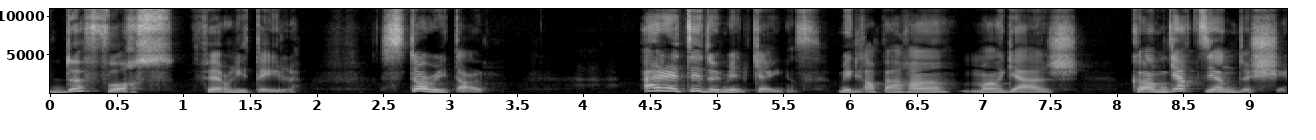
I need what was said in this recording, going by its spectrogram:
de force Fairy Tail. Storytime. À l'été 2015, mes grands-parents m'engagent comme gardienne de chien.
